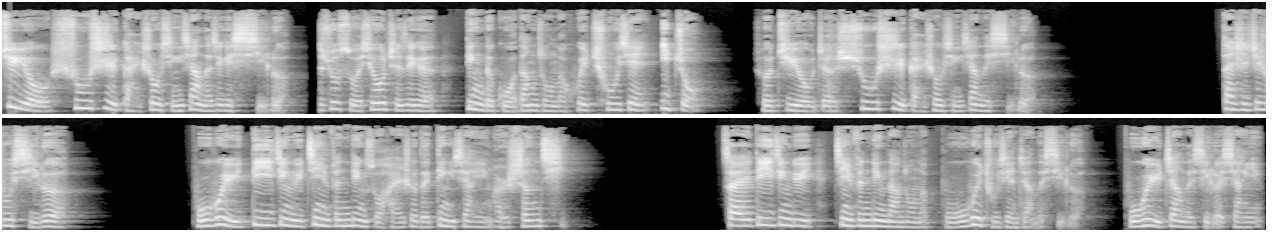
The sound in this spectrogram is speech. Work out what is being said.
具有舒适感受形象的这个喜乐。此处所修持这个定的果当中呢，会出现一种说具有着舒适感受形象的喜乐，但是这种喜乐不会与第一境律尽分定所含摄的定相应而升起。在第一境律尽分定当中呢，不会出现这样的喜乐，不会与这样的喜乐相应，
